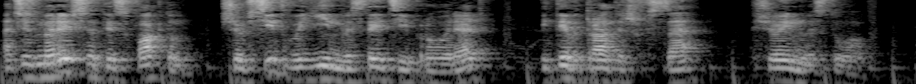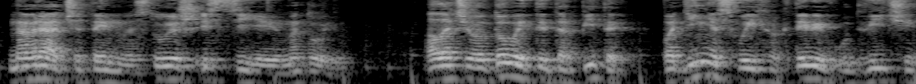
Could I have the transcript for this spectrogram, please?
А чи змирився ти з фактом, що всі твої інвестиції прогорять і ти втратиш все, що інвестував? Навряд чи ти інвестуєш із цією метою. Але чи готовий ти терпіти падіння своїх активів удвічі?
